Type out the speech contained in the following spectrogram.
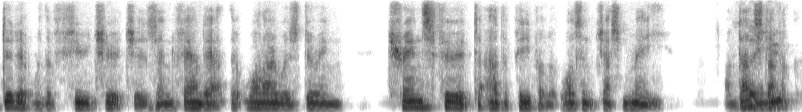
did it with a few churches and found out that what I was doing transferred to other people. It wasn't just me. I've done so stuff. You,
